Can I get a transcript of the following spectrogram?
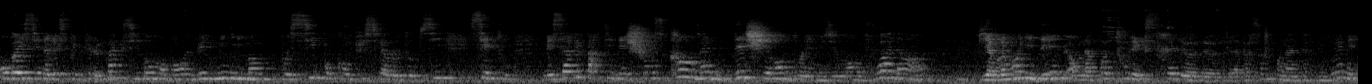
on va essayer de respecter le maximum, on va enlever le minimum possible pour qu'on puisse faire l'autopsie, c'est tout. Mais ça fait partie des choses quand même déchirantes pour les musulmans. Voilà. Hein. Puis il y a vraiment l'idée, on n'a pas tout l'extrait de, de, la personne qu'on a interviewée, mais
